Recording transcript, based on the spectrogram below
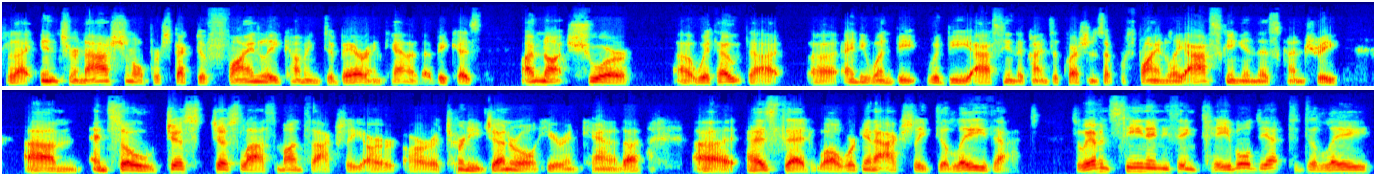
for that international perspective finally coming to bear in Canada because I'm not sure uh, without that uh, anyone be, would be asking the kinds of questions that we're finally asking in this country. Um, and so just just last month, actually, our, our attorney general here in Canada uh, has said, well, we're going to actually delay that. So we haven't seen anything tabled yet to delay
